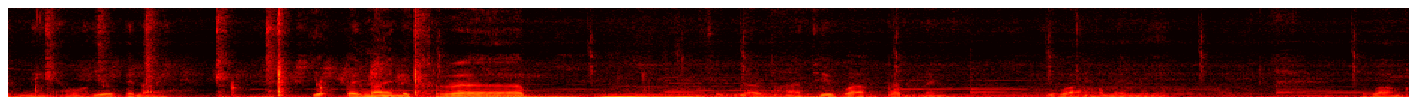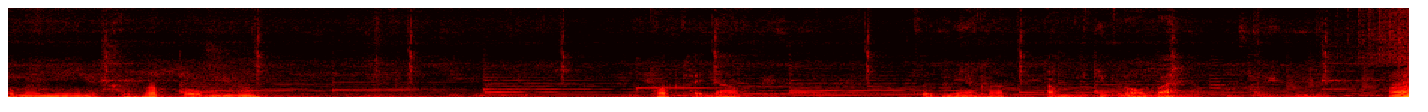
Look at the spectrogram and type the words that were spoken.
เรื่องนี้โอ้เยอะไปหน่อย เยอะไปหน่อยนะครับเสร็จแล้วหาที่วางแป๊บหนึ่งที่วางก็ไม่มี ที่วางก็ไม่มีนะครับผมทอดไข่ดาวส่วนเมียก็ตำพริกรอไปฮะ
